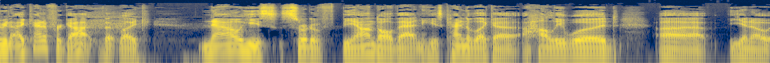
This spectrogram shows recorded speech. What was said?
mean, I kind of forgot that like now he's sort of beyond all that, and he's kind of like a, a Hollywood, uh, you know,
